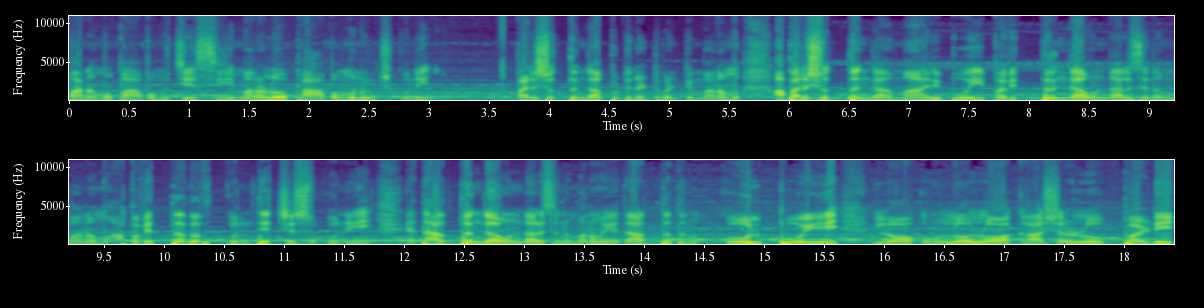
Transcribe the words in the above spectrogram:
మనము పాపము చేసి మనలో పాపము నుంచుకుని పరిశుద్ధంగా పుట్టినటువంటి మనము అపరిశుద్ధంగా మారిపోయి పవిత్రంగా ఉండాల్సిన మనం అపవిత్రత కొని తెచ్చేసుకుని యథార్థంగా ఉండాల్సిన మనం యథార్థతను కోల్పోయి లోకంలో లోకాశలలో పడి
